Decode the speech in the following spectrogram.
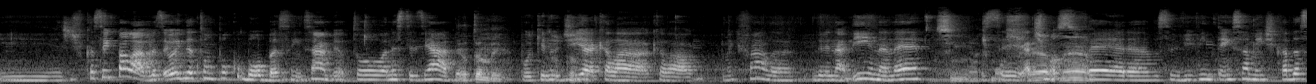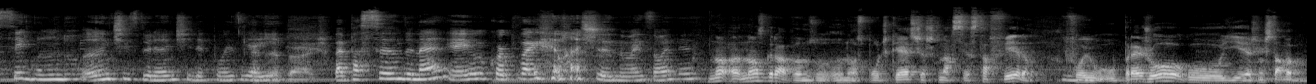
E a gente fica sem palavras. Eu ainda tô um pouco boba, assim, sabe? Eu tô anestesiada. Eu também. Porque no Eu dia também. aquela, aquela. Como é que fala? Adrenalina, né? Sim, a Você, atmosfera, né? atmosfera, você vive intensamente cada segundo, antes, durante e depois, e É aí verdade. vai passando, né? E aí o corpo vai relaxando, mas olha. No- Nós gravamos o, o nosso podcast, acho que na sexta-feira, foi o, o pré-jogo e a gente estava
